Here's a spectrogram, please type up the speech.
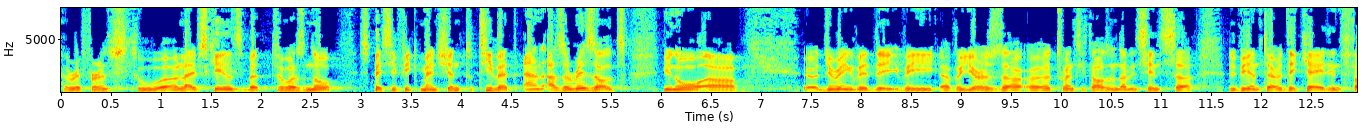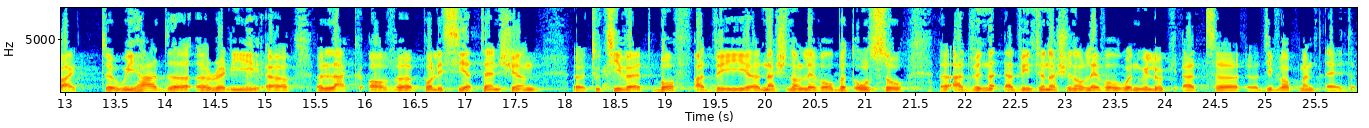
a reference to uh, life skills, but there was no specific mention to TVET. And as a result, you know, uh, uh during the, the, the, uh, the years uh, 20,000, I mean, since the entire decade, in fact, we had already a lack of policy attention to TVET, both at the national level but also at the, at, the, international level when we look at development aid.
